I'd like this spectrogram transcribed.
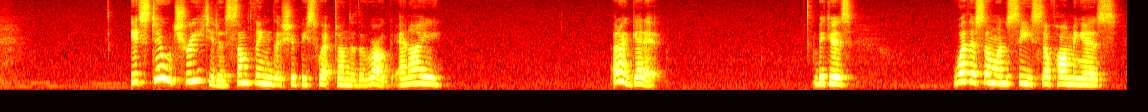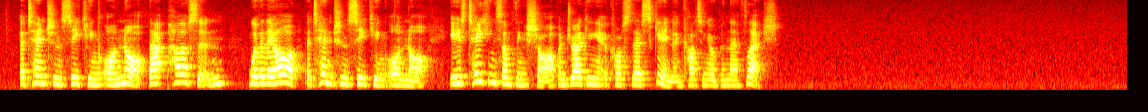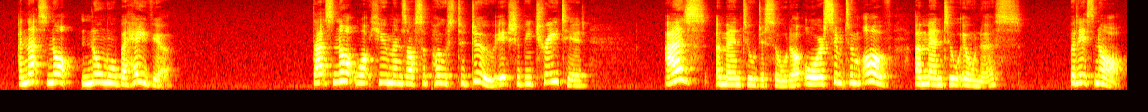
It's still treated as something that should be swept under the rug, and I. I don't get it. Because whether someone sees self harming as attention seeking or not, that person, whether they are attention seeking or not, is taking something sharp and dragging it across their skin and cutting open their flesh. And that's not normal behaviour. That's not what humans are supposed to do. It should be treated as a mental disorder or a symptom of a mental illness, but it's not.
